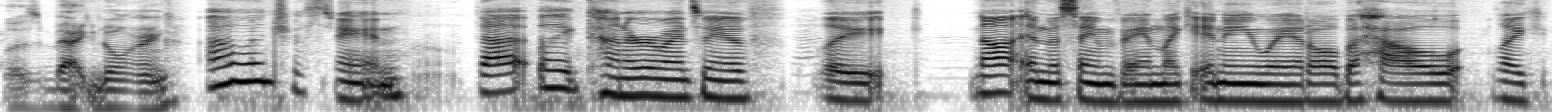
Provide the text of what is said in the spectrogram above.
was backdooring. Oh, interesting. That like kind of reminds me of like not in the same vein like any way at all, but how like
